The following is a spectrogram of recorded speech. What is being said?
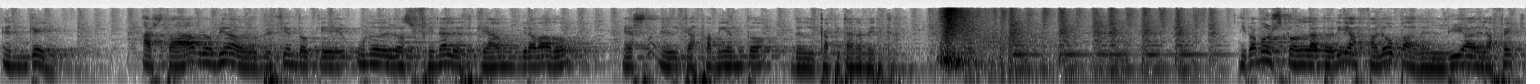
Endgame. Hasta ha bromeado diciendo que uno de los finales que han grabado es el cazamiento del Capitán América. Y vamos con la teoría falopa del día de la fecha.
